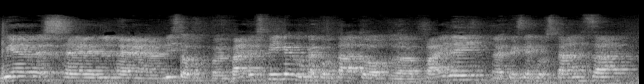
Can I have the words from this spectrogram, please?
We have a, a list of invited speakers. Luca Contato uh, Friday, uh, Cristian Costanza,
